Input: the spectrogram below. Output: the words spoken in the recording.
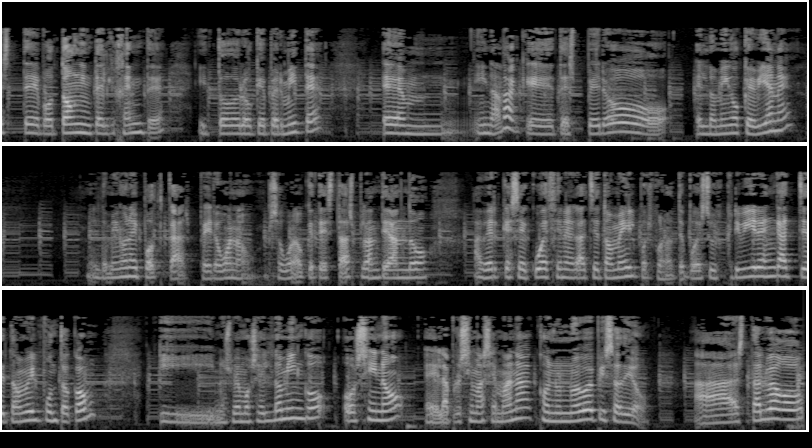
este botón inteligente y todo lo que permite. Em, y nada, que te espero el domingo que viene. El domingo no hay podcast, pero bueno, seguro que te estás planteando a ver qué se cuece en el Gadgetomail, pues bueno, te puedes suscribir en gadgetomail.com y nos vemos el domingo o si no, eh, la próxima semana con un nuevo episodio. Hasta luego.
